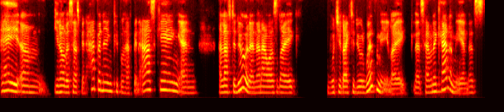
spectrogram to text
Hey, um, you know, this has been happening. People have been asking, and I love to do it. And then I was like, Would you like to do it with me? Like, let's have an academy and let's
